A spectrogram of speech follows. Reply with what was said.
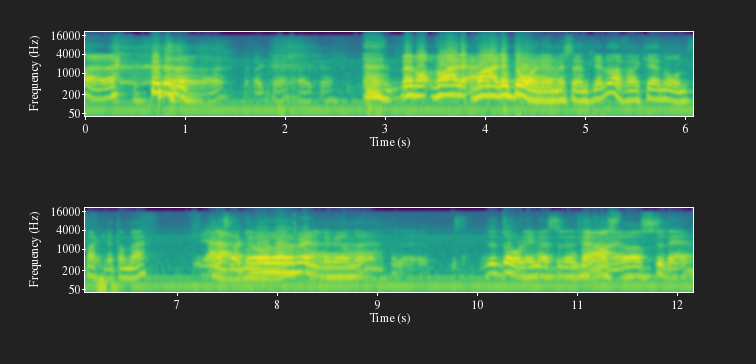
Det er det. Ok, ok. Men hva, hva, er det, hva er det dårlige med studentlivet, da? Kan ikke noen snakke litt om det? Jeg Er snakker jo veldig mye om det. Det dårlige med studentlivet er er jo å studere.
